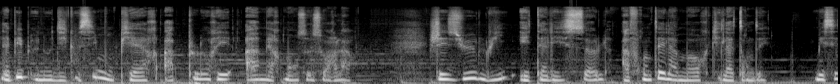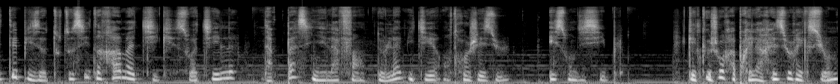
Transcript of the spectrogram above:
La Bible nous dit que Simon-Pierre a pleuré amèrement ce soir-là. Jésus, lui, est allé seul affronter la mort qui l'attendait. Mais cet épisode, tout aussi dramatique soit-il, n'a pas signé la fin de l'amitié entre Jésus et son disciple. Quelques jours après la résurrection,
